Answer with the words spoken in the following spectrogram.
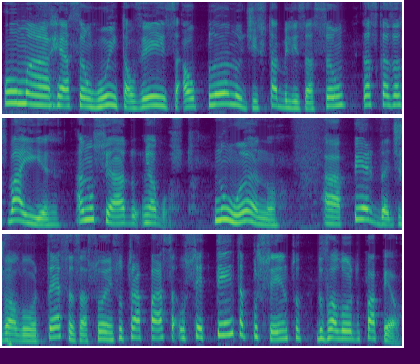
Uma reação ruim, talvez, ao plano de estabilização das Casas Bahia, anunciado em agosto. No ano, a perda de valor dessas ações ultrapassa os 70% do valor do papel.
